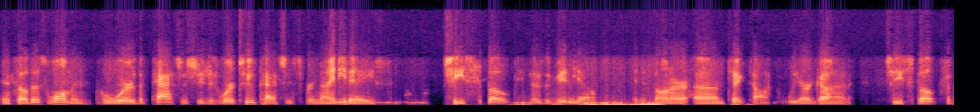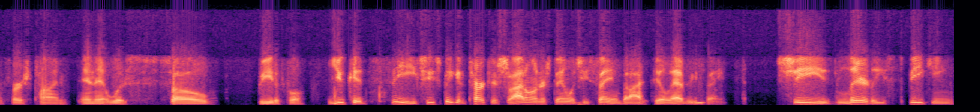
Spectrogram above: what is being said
And so this woman who wore the patches, she just wore two patches for 90 days. She spoke. There's a video, and it's on our um, TikTok. We are God. She spoke for the first time, and it was so beautiful. You could see she's speaking Turkish, so I don't understand what she's saying, but I feel everything. She's literally speaking,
